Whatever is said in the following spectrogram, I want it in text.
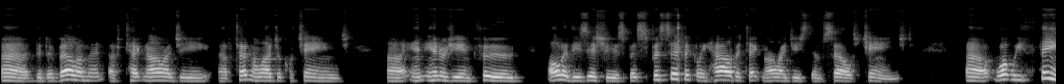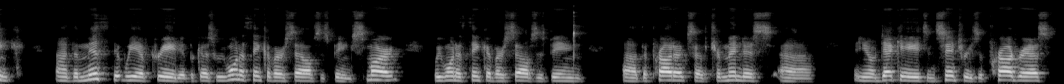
uh, the development of technology, of technological change uh, in energy and food, all of these issues, but specifically how the technologies themselves changed. what we think, the myth that we have created, because we want to think of ourselves as being smart, we want to think of ourselves as being the products of tremendous you know decades and centuries of progress.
